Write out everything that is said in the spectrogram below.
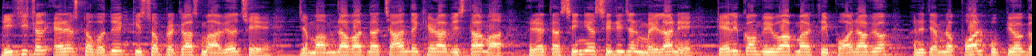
ડિજિટલ એરેસ્ટનો વધુ એક કિસ્સો પ્રકાશમાં આવ્યો છે, જેમાં અમદાવાદના ચાંદખેડા વિસ્તારમાં રહેતા સિનિયર સિટીઝન મહિલાને ટેલિકોમ વિભાગમાંથી ફોન આવ્યો અને તેમનો ફોન ઉપયોગ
